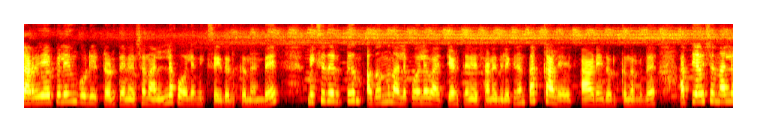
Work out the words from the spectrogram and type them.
കറിവേപ്പിലയും കൂടി ഇട്ടെടുത്തതിന് ശേഷം നല്ല പോലെ മിക്സ് ചെയ്തെടുക്കുന്നുണ്ട്. മിക്സ് ചെയ്തെടുത്ത് അതൊന്ന് നല്ല പോലെ വഴറ്റിയെടുത്തതിന് ശേഷമാണ് ഇതിലേക്ക് ഞാൻ തക്കാളി ആഡ് ചെയ്ത് കൊടുക്കുന്നുള്ളത് അത്യാവശ്യം നല്ല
